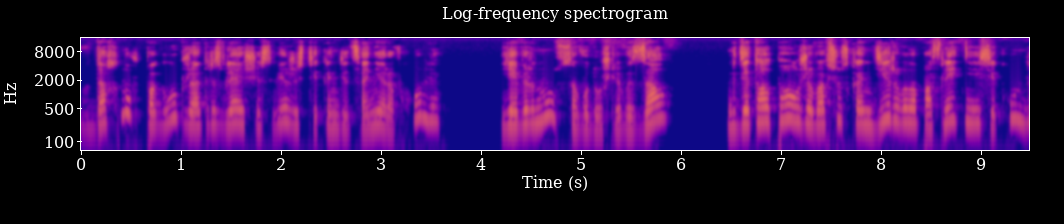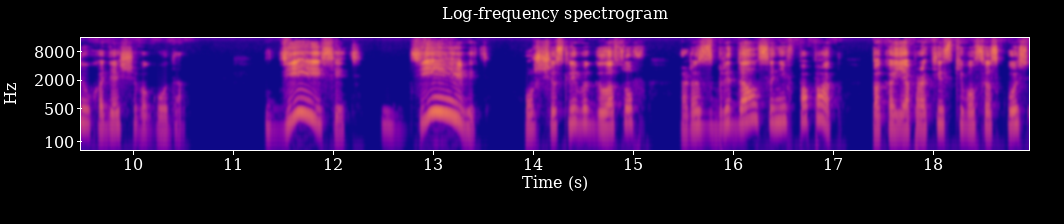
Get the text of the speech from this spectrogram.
Вдохнув поглубже отрезвляющей свежести кондиционера в холле, я вернулся в удушливый зал, где толпа уже вовсю скандировала последние секунды уходящего года. «Десять! Девять!» Хор счастливых голосов разбредался не в попад, пока я протискивался сквозь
